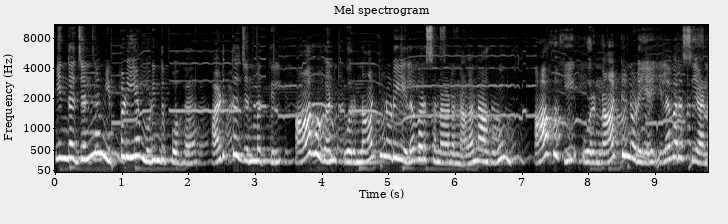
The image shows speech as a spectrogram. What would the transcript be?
இந்த ஜென்மம் இப்படியே முடிந்து போக அடுத்த ஜென்மத்தில் ஆகுகன் ஒரு நாட்டினுடைய இளவரசனான நலனாகவும் ஆகுகி ஒரு நாட்டினுடைய இளவரசியான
